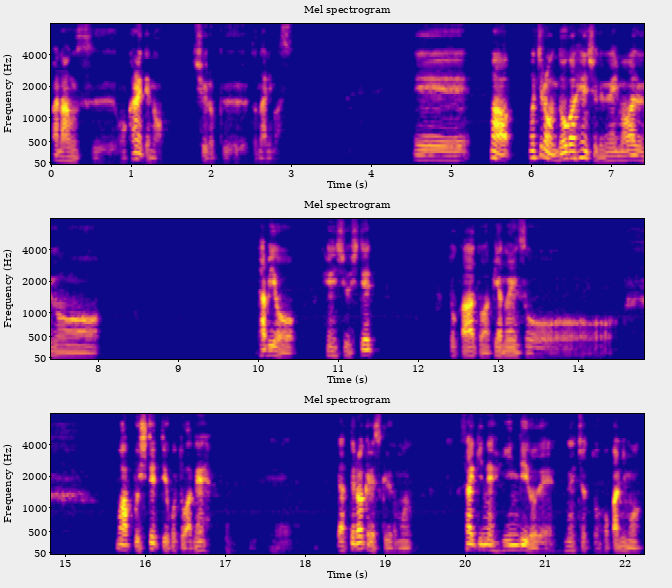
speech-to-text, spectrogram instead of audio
アナウンスを兼ねての収録となります。えー、まあ、もちろん動画編集でね、今までの旅を編集してとか、あとはピアノ演奏もアップしてっていうことはね、えーやってるわけですけれども、最近ね、インディードでね、ちょっと他にも、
